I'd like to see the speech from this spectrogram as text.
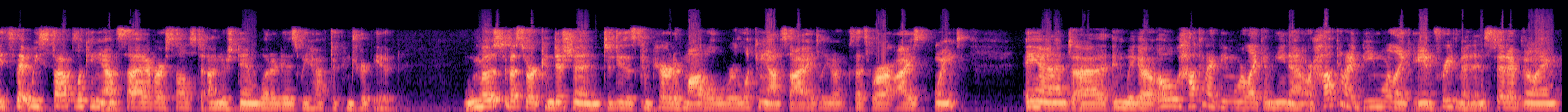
it's that we stop looking outside of ourselves to understand what it is we have to contribute. Most of us are conditioned to do this comparative model. We're looking outside, you know, because that's where our eyes point, and uh, and we go, oh, how can I be more like Amina, or how can I be more like Ann Friedman, instead of going,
